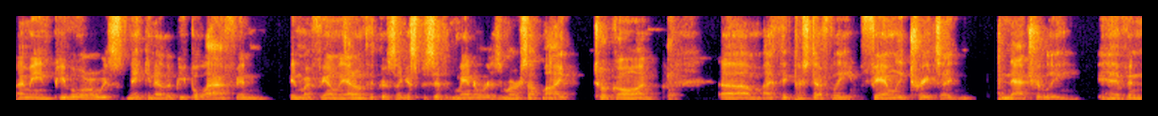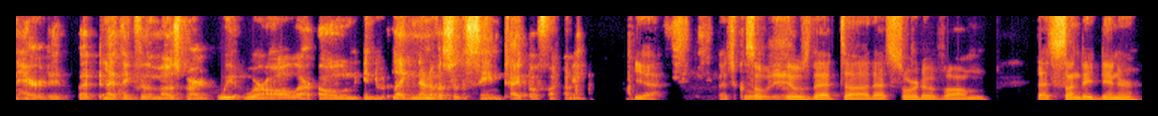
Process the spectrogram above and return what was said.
I mean, people are always making other people laugh in in my family. I don't think there's like a specific mannerism or something I took on. Um, I think there's definitely family traits I naturally have inherited, but I think for the most part, we we're all our own. Like none of us are the same type of funny. Yeah. That's cool. So it was that uh that sort of um that Sunday dinner.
